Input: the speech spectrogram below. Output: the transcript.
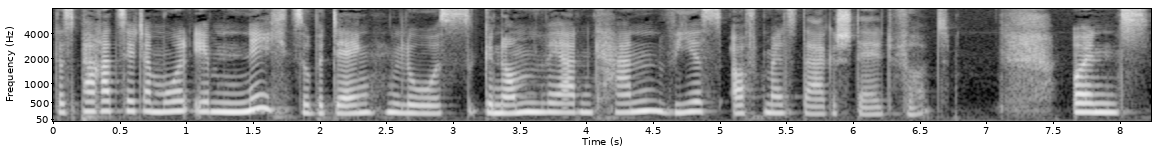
dass Paracetamol eben nicht so bedenkenlos genommen werden kann, wie es oftmals dargestellt wird. Und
